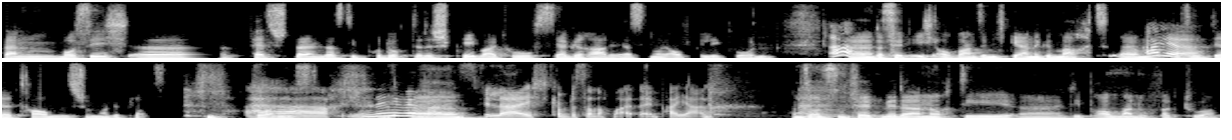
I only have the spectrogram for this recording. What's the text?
dann muss ich äh, feststellen, dass die Produkte des Spreewaldhofs ja gerade erst neu aufgelegt wurden. Ah. Äh, das hätte ich auch wahnsinnig gerne gemacht. Ähm, ah, ja. Also der Traum ist schon mal geplatzt. Ach, nee, wer ähm, weiß, vielleicht kommt es ja noch mal in ein paar Jahren. Ansonsten fällt mir da noch die, äh, die Braummanufaktur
